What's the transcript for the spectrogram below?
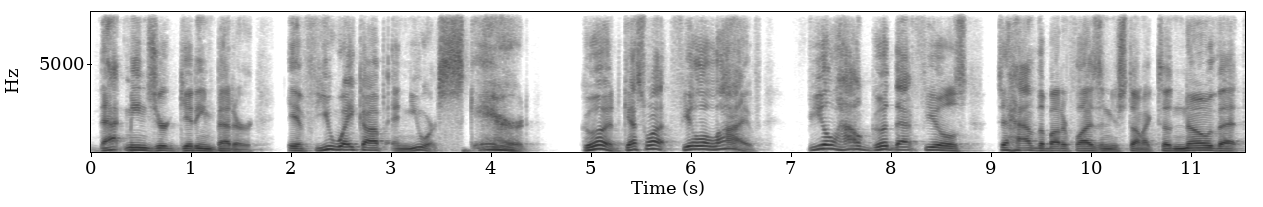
That means you're getting better. If you wake up and you are scared, good. Guess what? Feel alive. Feel how good that feels to have the butterflies in your stomach, to know that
